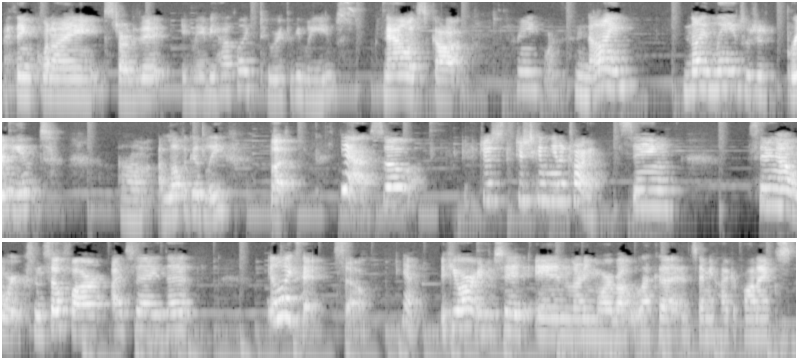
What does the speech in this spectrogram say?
I think when I started it, it maybe had like two or three leaves. Now it's got three, four, nine, nine leaves, which is brilliant. Um, I love a good leaf, but yeah, so just, just giving it a try, seeing seeing how it works. And so far, I'd say that it likes it. So yeah, if you are interested in learning more about LECA and semi-hydroponics,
